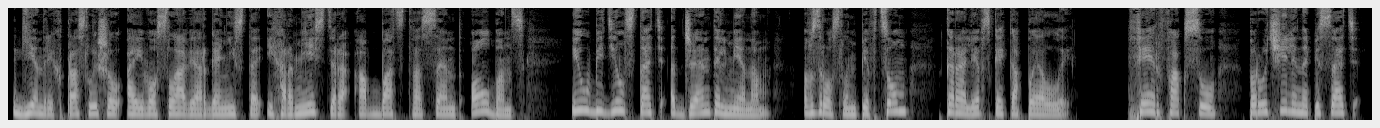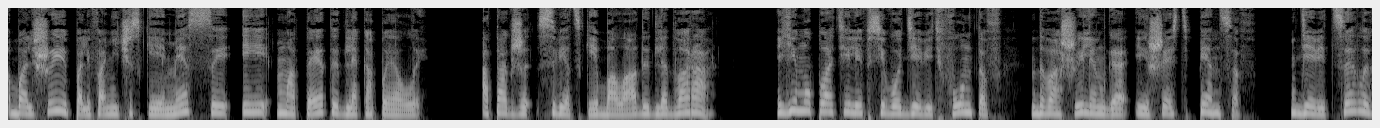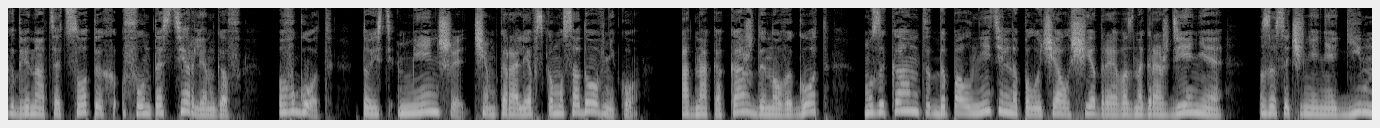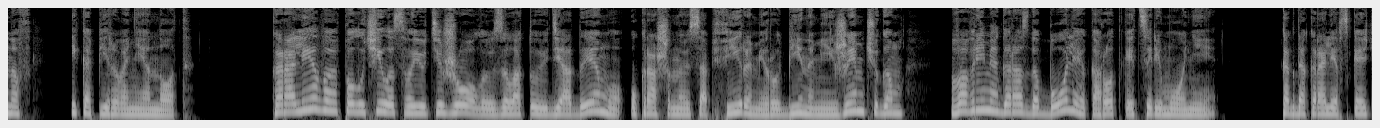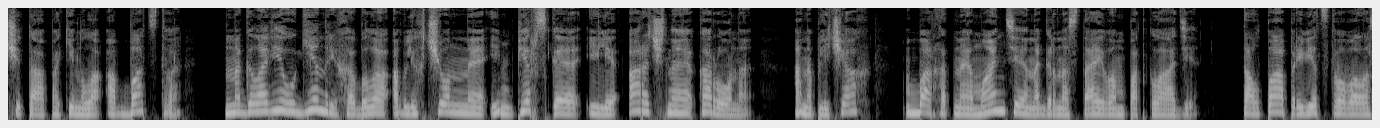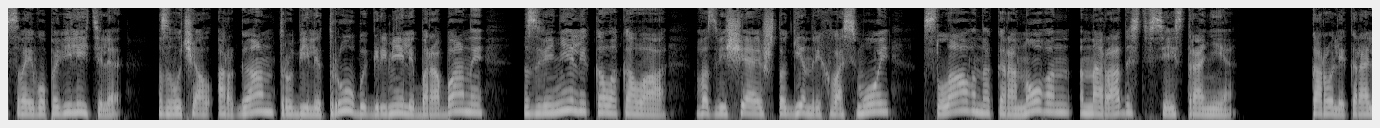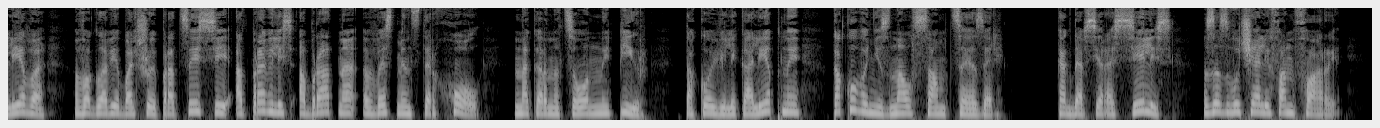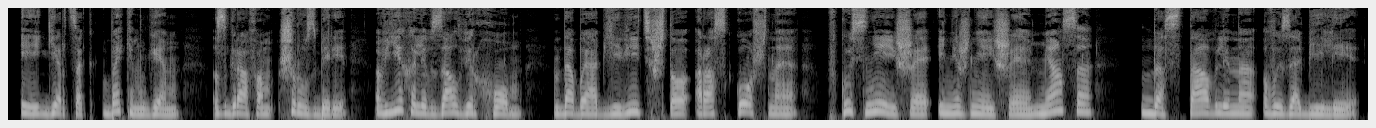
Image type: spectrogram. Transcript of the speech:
Генрих прослышал о его славе органиста и хормейстера аббатства Сент-Олбанс и убедил стать джентльменом, взрослым певцом королевской капеллы. Ферфаксу поручили написать большие полифонические мессы и матеты для капеллы, а также светские баллады для двора. Ему платили всего 9 фунтов, 2 шиллинга и 6 пенсов, 9,12 фунта стерлингов в год, то есть меньше, чем королевскому садовнику. Однако каждый Новый год музыкант дополнительно получал щедрое вознаграждение за сочинение гимнов и копирование нот. Королева получила свою тяжелую золотую диадему, украшенную сапфирами, рубинами и жемчугом, во время гораздо более короткой церемонии. Когда королевская чита покинула аббатство, на голове у Генриха была облегченная имперская или арочная корона, а на плечах — бархатная мантия на горностаевом подкладе. Толпа приветствовала своего повелителя — Звучал орган, трубили трубы, гремели барабаны, звенели колокола, возвещая, что Генрих VIII славно коронован на радость всей стране. Король и королева во главе большой процессии отправились обратно в Вестминстер-холл на коронационный пир, такой великолепный, какого не знал сам Цезарь. Когда все расселись, зазвучали фанфары, и герцог Бекингем с графом Шрусбери въехали в зал верхом, дабы объявить, что роскошное, вкуснейшее и нежнейшее мясо доставлено в изобилии.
